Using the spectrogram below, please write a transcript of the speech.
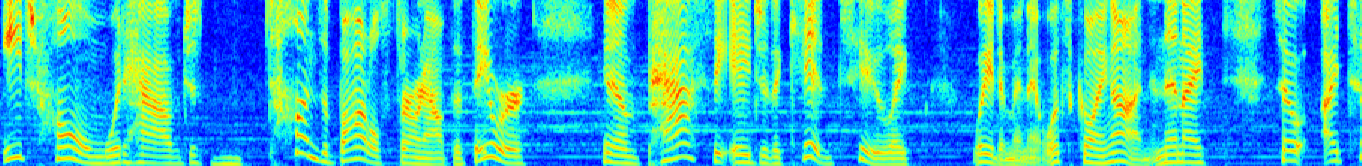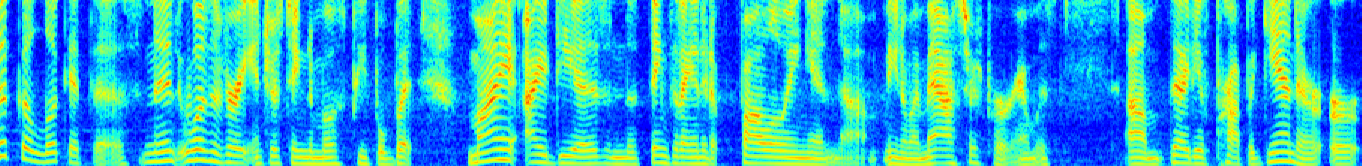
each home would have just tons of bottles thrown out that they were, you know, past the age of the kid too. Like, wait a minute, what's going on? And then I, so I took a look at this, and it wasn't very interesting to most people, but my ideas and the things that I ended up following in, um, you know, my master's program was um, the idea of propaganda or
